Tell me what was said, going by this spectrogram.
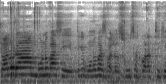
চলো রাম, বনবাসে, এর থেকে বনবাস ভালো সংসার করার থেকে।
